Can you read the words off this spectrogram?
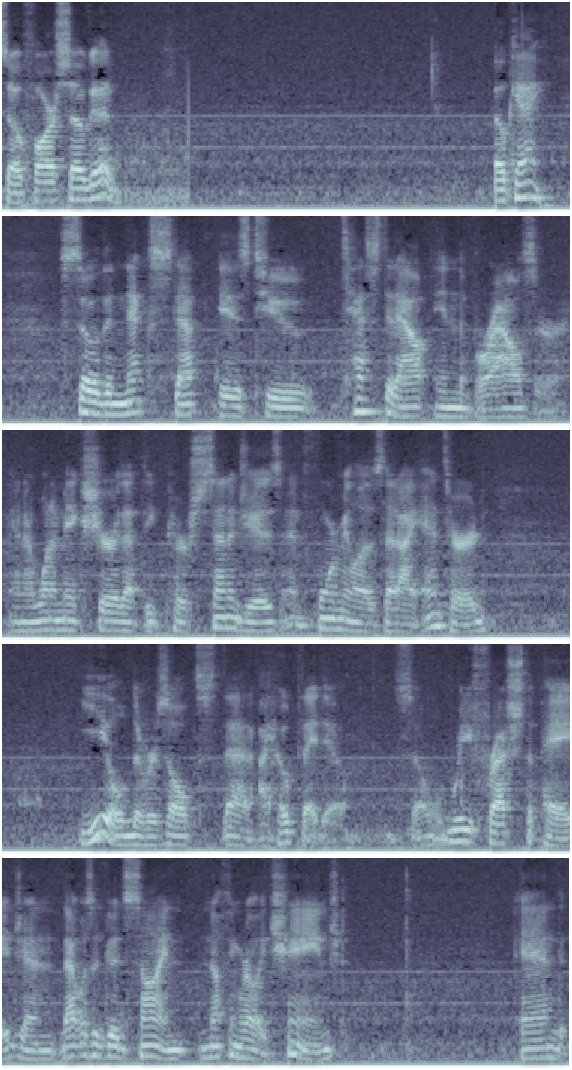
So far, so good. Okay, so the next step is to test it out in the browser, and I want to make sure that the percentages and formulas that I entered yield the results that I hope they do. So refresh the page, and that was a good sign. Nothing really changed. And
